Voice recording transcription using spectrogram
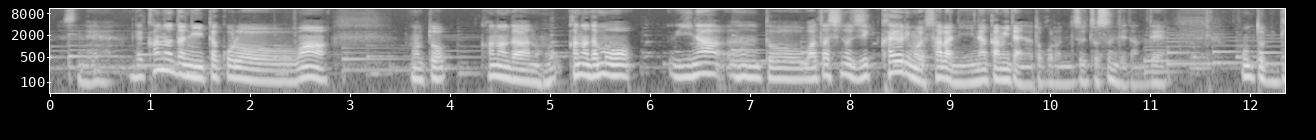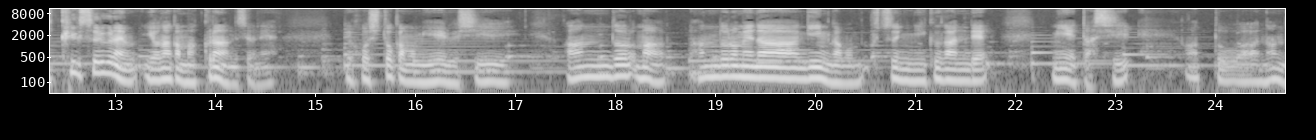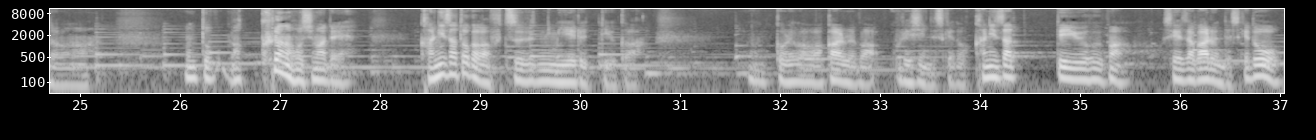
ですね。でカナダにいた頃は本当カナダのカナダもいなうんと私の実家よりもさらに田舎みたいなところにずっと住んでたんで本当びっくりするぐらい夜中真っ暗なんですよね。で星とかも見えるしアンドロまあアンドロメダ銀河も普通に肉眼で見えたしあとは何だろうな。本当真っ暗な星まで蟹座とかが普通に見えるっていうか、うん、これは分かれば嬉しいんですけど蟹座っていうまあ星座があるんですけど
